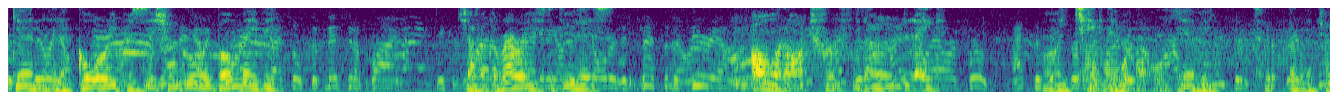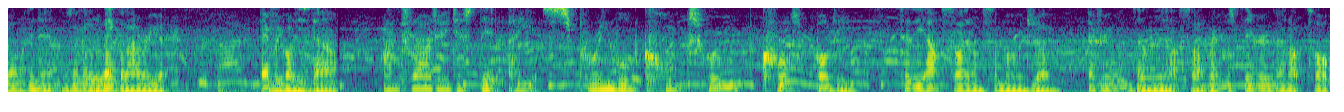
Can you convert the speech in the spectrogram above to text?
again in a gory position, gory bomb maybe. Chavo Guerrero used to do this. Oh, and R-Truth with a leg. Oh, he kicked him. Yeah, but he took done the job, didn't it? It was like a leg lariat. Everybody's down. Andrade just did a springboard corkscrew cross body to the outside on Samoa Joe. Everyone's on the outside. Rey Mysterio going up top.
